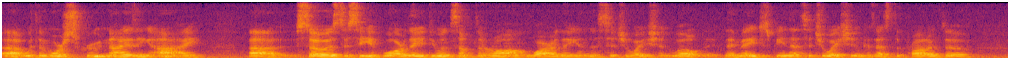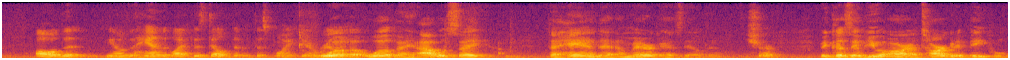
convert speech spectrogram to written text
uh, with a more scrutinizing eye uh, so as to see if well are they doing something wrong why are they in this situation well they may just be in that situation because that's the product of all the you know the hand that life has dealt them at this point you know really Well, uh, well, the, I would say the hand that America has dealt them. sure Because if you are a targeted people,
